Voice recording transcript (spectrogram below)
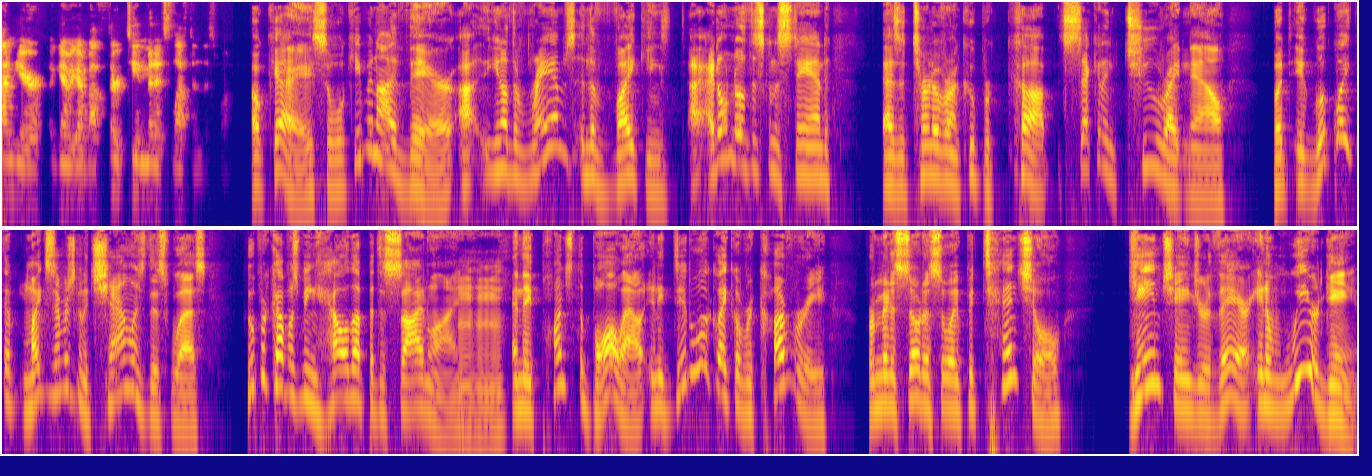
on here. Again, we got about 13 minutes left in this one. Okay, so we'll keep an eye there. Uh, you know, the Rams and the Vikings, I, I don't know if this is going to stand as a turnover on Cooper Kupp. Second and two right now, but it looked like that Mike Zimmer's going to challenge this, Wes. Cooper Kupp was being held up at the sideline, Mm-hmm. and they punched the ball out, and it did look like a recovery for Minnesota. So a potential game changer there in a weird game.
